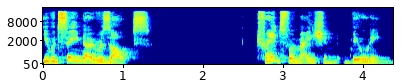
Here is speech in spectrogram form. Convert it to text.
you would see no results. Transformation building.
